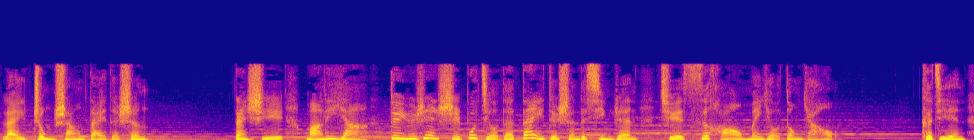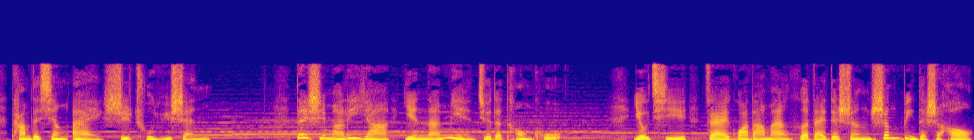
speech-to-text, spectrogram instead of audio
来重伤戴德生。但是玛利亚对于认识不久的戴德生的信任却丝毫没有动摇，可见他们的相爱是出于神。但是玛利亚也难免觉得痛苦，尤其在瓜达满和戴德生生病的时候，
